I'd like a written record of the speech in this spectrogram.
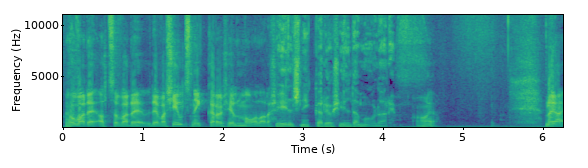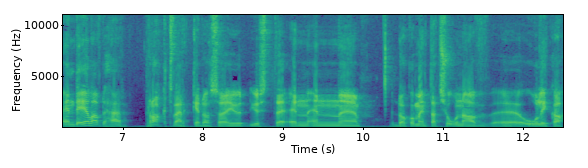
Men hur var det, alltså var det, det var skild snickare och skild målare? Skild snickare och skilda målare. Ja, ja. Nåja, en del av det här praktverket då, så är ju just en, en eh, dokumentation av uh, olika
